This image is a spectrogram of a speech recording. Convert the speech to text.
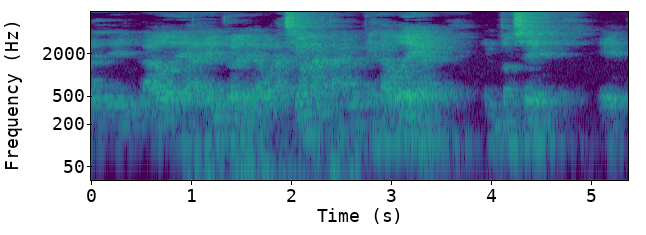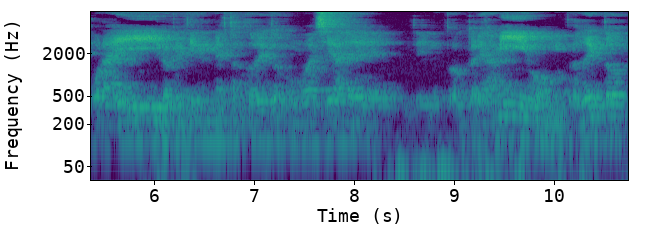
desde el, lado de adentro de la elaboración hasta lo que es la bodega. Entonces, eh, por ahí lo que tienen estos proyectos, como decías, de, los productores amigos o mi proyecto,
